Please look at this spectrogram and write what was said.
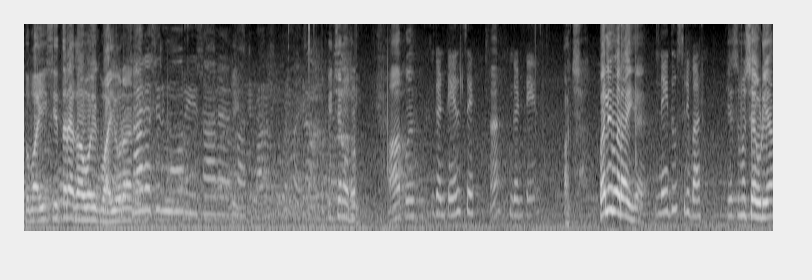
तो भाई इसी तरह का वो एक भाई हो रहा है सारे सिर मोरी सारे तो पीछे ना थोड़ा। आप? घंटेल से। हैं? घंटेल अच्छा। पहली बार आई है? नहीं दूसरी बार। क्या समस्या उड़िया?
